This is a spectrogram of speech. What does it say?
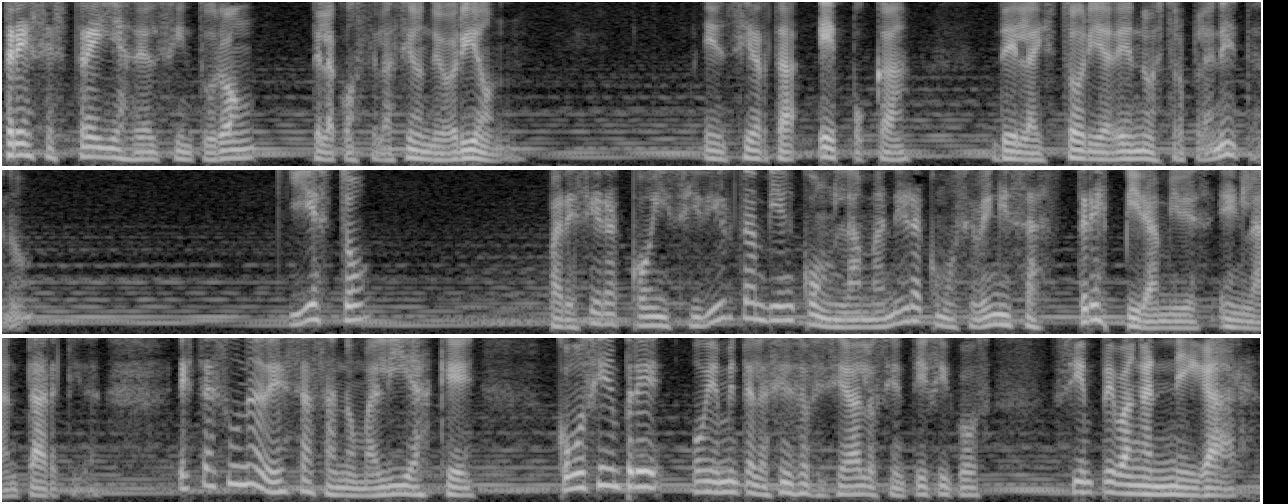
tres estrellas del cinturón de la constelación de Orión en cierta época de la historia de nuestro planeta, ¿no? Y esto pareciera coincidir también con la manera como se ven esas tres pirámides en la Antártida. Esta es una de esas anomalías que, como siempre, obviamente la ciencia oficial, los científicos, siempre van a negar.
